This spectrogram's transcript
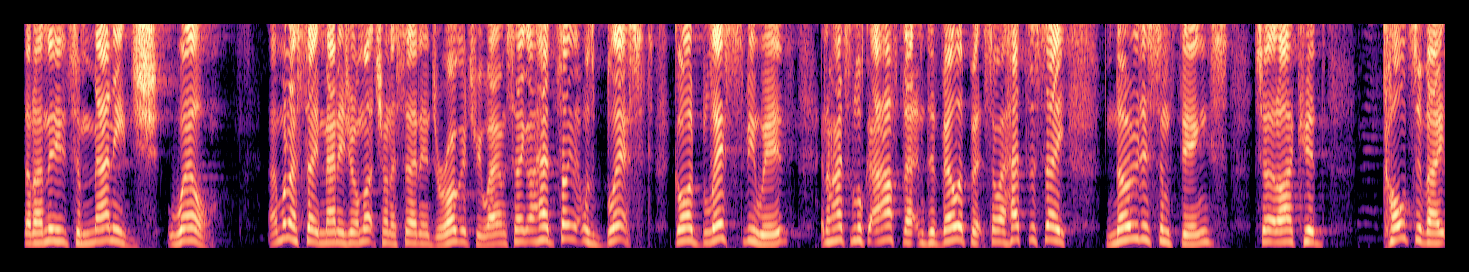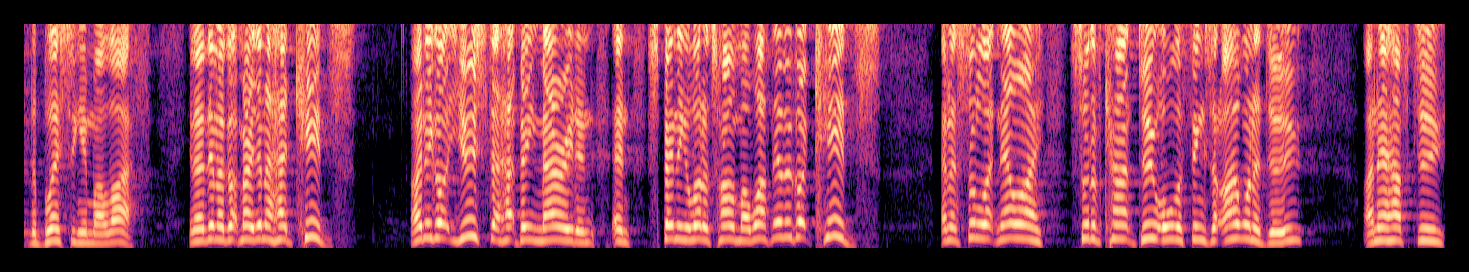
that I needed to manage well. And when I say manager, I'm not trying to say it in a derogatory way. I'm saying I had something that was blessed. God blessed me with, and I had to look after that and develop it. So I had to say no to some things so that I could cultivate the blessing in my life. You know, then I got married, then I had kids. I only got used to being married and, and spending a lot of time with my wife, never got kids. And it's sort of like now I sort of can't do all the things that I want to do. I now have to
